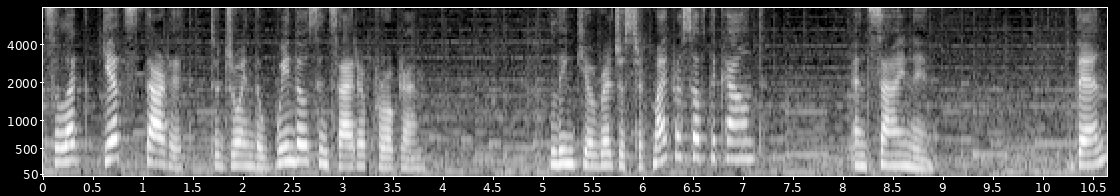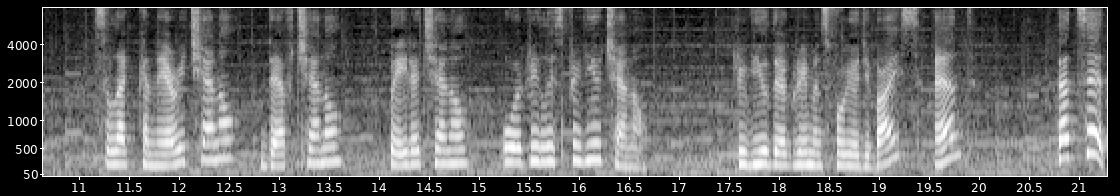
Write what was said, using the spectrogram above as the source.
Select Get Started to join the Windows Insider program. Link your registered Microsoft account and sign in. Then, select Canary Channel, Dev Channel, Beta Channel, or Release Preview Channel. Review the agreements for your device and that's it!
